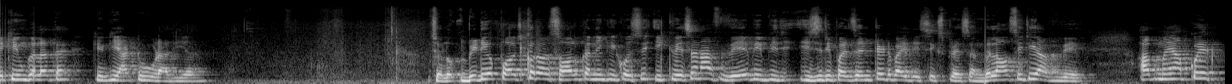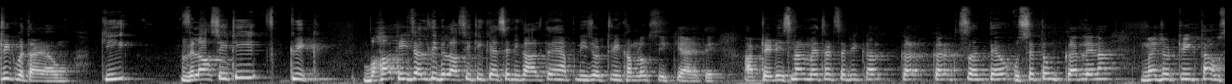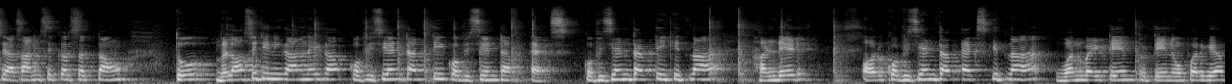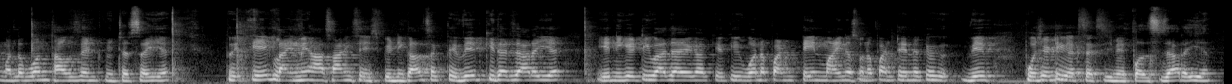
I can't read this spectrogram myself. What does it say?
ये क्यों गलत है? क्योंकि यहाँ टू उड़ा दिया है। चलो वीडियो पॉज करो और सॉल्व करने की कोशिश equation of wave is represented by this expression velocity of wave अब मैं आपको एक ट्रिक बताया हूँ कि वेलोसिटी क्विक बहुत ही जल्दी वेलोसिटी कैसे निकालते हैं अपनी जो ट्रिक हम लोग सीख के आए थे। आप ट्रेडिशनल मेथड से भी कर कर कर सकते हो, उससे तुम कर लेना। मैं जो ट्रिक था, उसे आसानी से कर सकता हूँ। तो वेलोसिटी निकालने का coefficient of T coefficient of x coefficient of T कितना है? हंड्रेड और कोफिशियंट ऑफ़ एक्स कितना है? वन बाई टेन तो टेन ऊपर गया मतलब वन थाउज़ेंड मीटर सही है। तो एक लाइन में आसानी से स्पीड निकाल सकते हैं। वेव किधर जा रही है? ये निगेटिव आ जाएगा, क्योंकि one upon ten minus one upon ten wave positive x axis में पल्स जा रही है।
